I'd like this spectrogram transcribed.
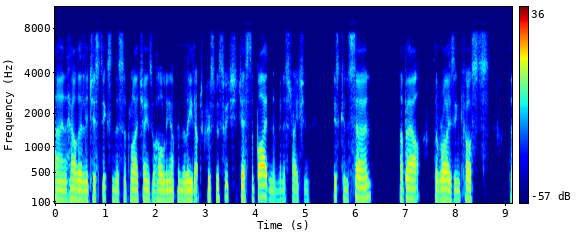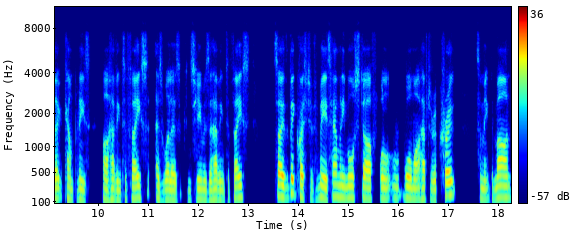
and how their logistics and the supply chains were holding up in the lead up to Christmas, which suggests the Biden administration is concerned about the rising costs that companies are having to face, as well as consumers are having to face. So the big question for me is how many more staff will Walmart have to recruit to meet demand?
